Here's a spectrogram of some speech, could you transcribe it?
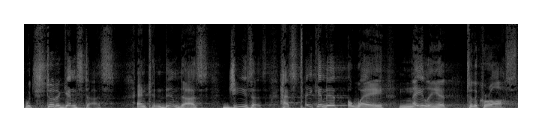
which stood against us and condemned us, Jesus has taken it away, nailing it to the cross.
